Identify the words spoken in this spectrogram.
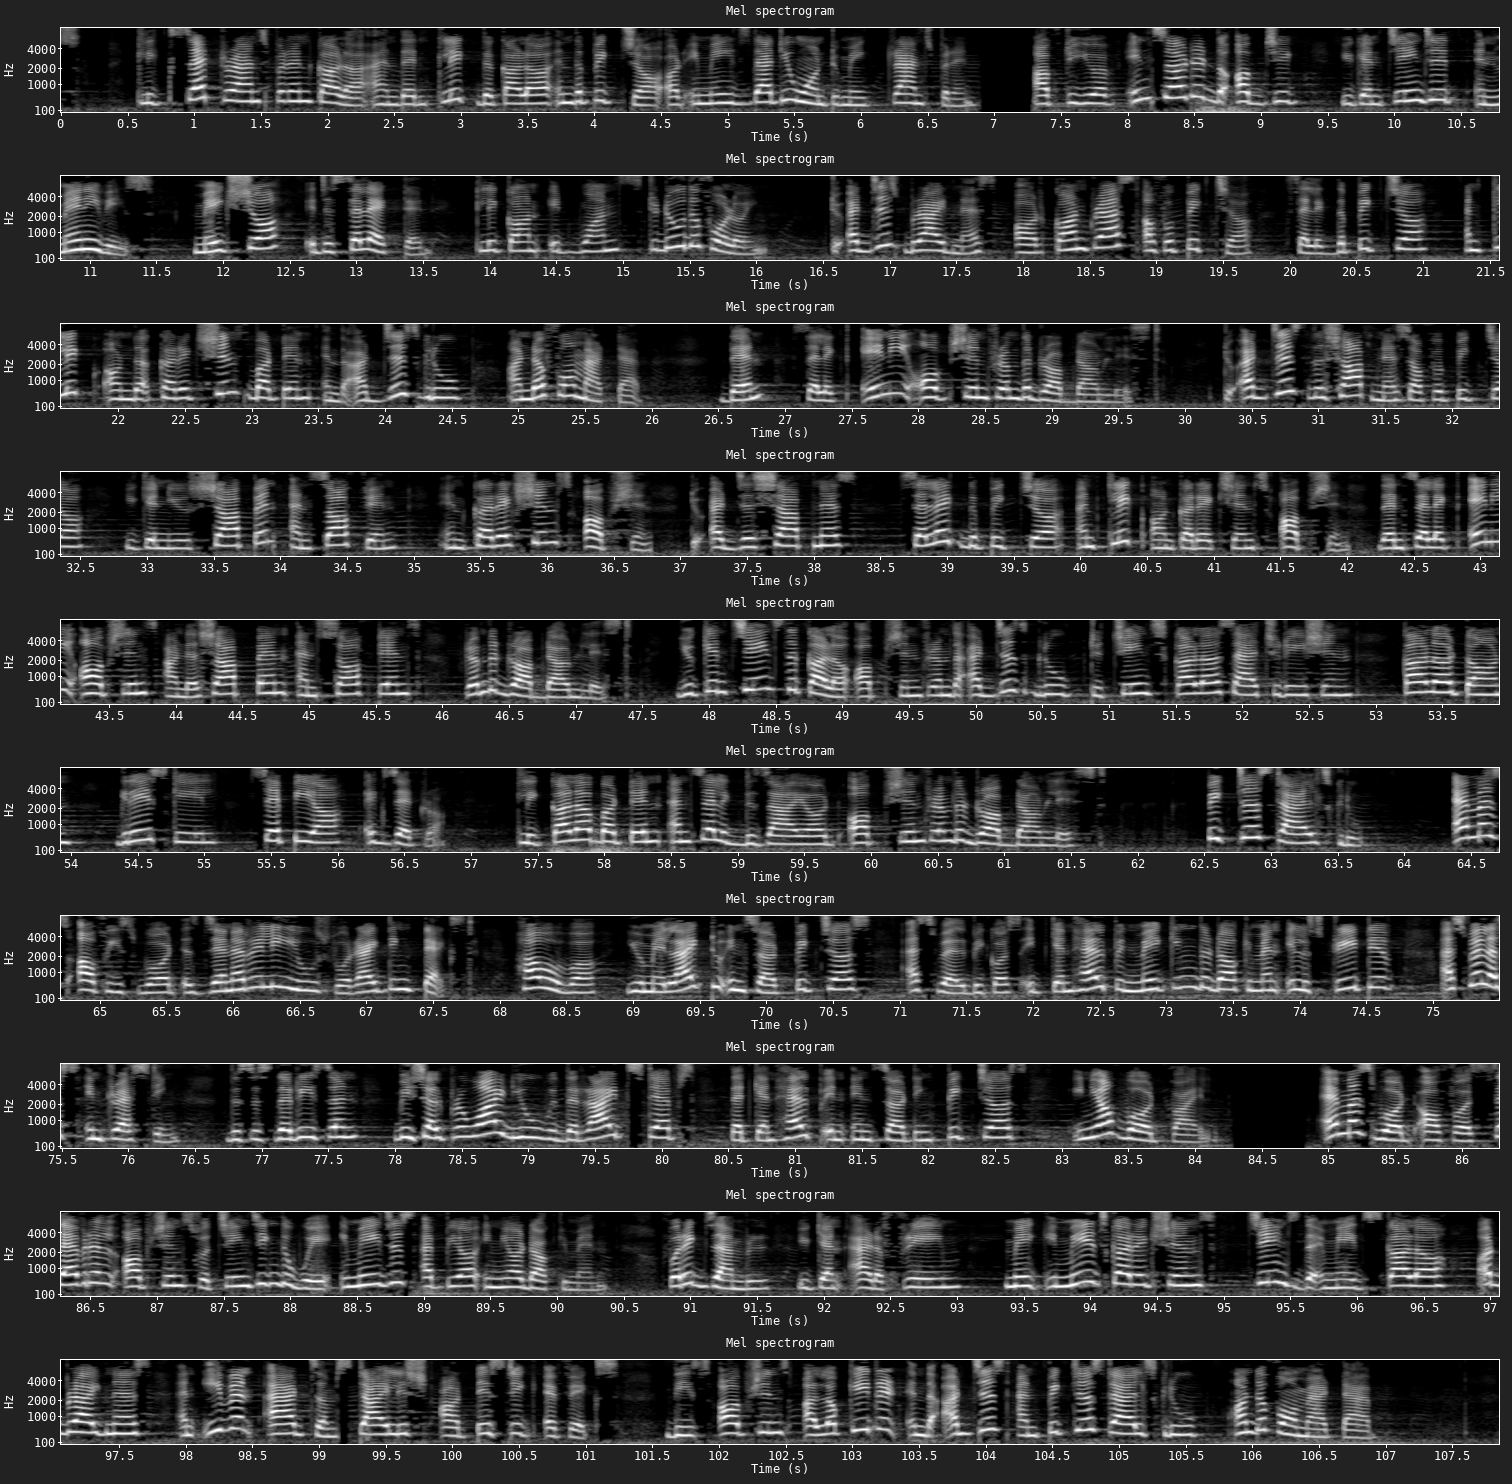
Click Set Transparent Color and then click the color in the picture or image that you want to make transparent. After you have inserted the object, you can change it in many ways. Make sure it is selected. Click on it once to do the following. To adjust brightness or contrast of a picture, select the picture and click on the Corrections button in the Adjust group under Format tab. Then select any option from the drop-down list. To adjust the sharpness of a picture, you can use Sharpen and Soften in Corrections option. To adjust sharpness, select the picture and click on Corrections option. Then select any options under Sharpen and Softens from the drop-down list. You can change the color option from the Adjust group to change color saturation, color tone, grayscale, sepia, etc. Click color button and select desired option from the drop-down list. Picture styles group. MS Office Word is generally used for writing text. However, you may like to insert pictures as well because it can help in making the document illustrative as well as interesting. This is the reason we shall provide you with the right steps that can help in inserting pictures in your Word file. MS Word offers several options for changing the way images appear in your document. For example, you can add a frame, make image corrections, change the image's color or brightness, and even add some stylish artistic effects. These options are located in the Adjust and Picture Styles group on the Format tab.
